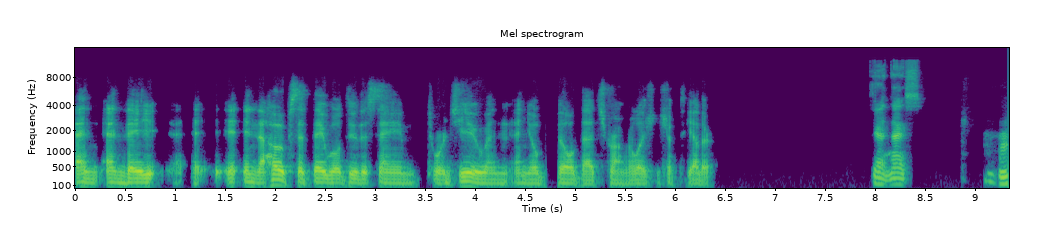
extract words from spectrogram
and and they in the hopes that they will do the same towards you and and you'll build that strong relationship together yeah nice mm-hmm.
